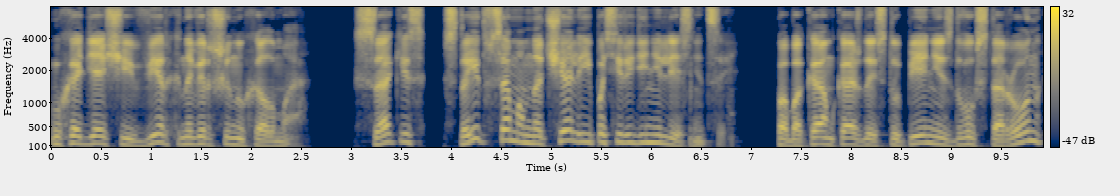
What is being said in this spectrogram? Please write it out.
уходящей вверх на вершину холма. Сакис стоит в самом начале и посередине лестницы. По бокам каждой ступени с двух сторон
